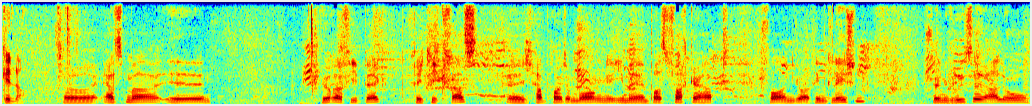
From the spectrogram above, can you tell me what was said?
Genau. Äh, erstmal äh, Hörerfeedback, richtig krass. Äh, ich habe heute Morgen eine E-Mail im Postfach gehabt von Joachim Kleschen. Schöne Grüße, hallo.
